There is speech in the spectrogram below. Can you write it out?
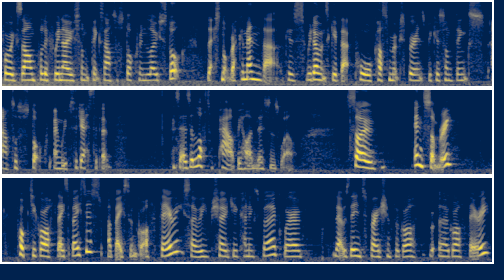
for example, if we know something's out of stock or in low stock, let's not recommend that because we don't want to give that poor customer experience because something's out of stock and we've suggested it. So there's a lot of power behind this as well. So in summary, property graph databases are based on graph theory. So we showed you Königsberg where that was the inspiration for graph, uh, graph theory.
